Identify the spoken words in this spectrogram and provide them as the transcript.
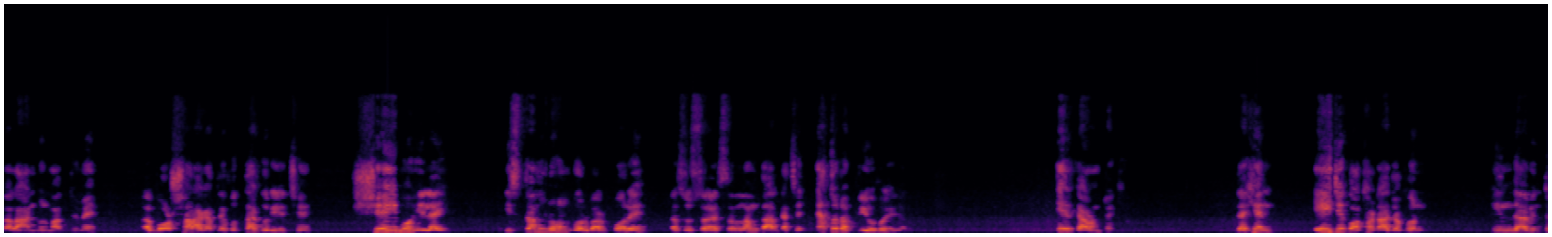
তালা আনহুর মাধ্যমে বর্ষার আঘাতে হত্যা করিয়েছে, সেই মহিলাই ইসলাম গ্রহণ করবার পরে রাসুল সাল্লাহ সাল্লাম তার কাছে এতটা প্রিয় হয়ে গেল। এর কারণটা কি? দেখেন, এই যে কথাটা যখন হিন্দা বিন্ত,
